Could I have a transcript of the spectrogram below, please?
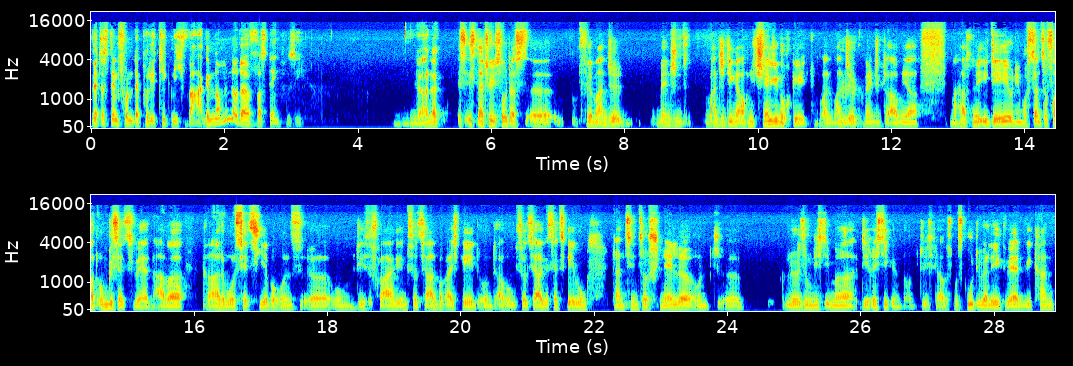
Wird das denn von der Politik nicht wahrgenommen oder was denken Sie? Ja, na, es ist natürlich so, dass äh, für manche Menschen manche Dinge auch nicht schnell genug geht, weil manche hm. Menschen glauben ja, man hat eine Idee und die muss dann sofort umgesetzt werden. Aber gerade wo es jetzt hier bei uns äh, um diese Frage im Sozialbereich geht und auch um Sozialgesetzgebung, dann sind so schnelle und äh, Lösungen nicht immer die richtigen. Und ich glaube, es muss gut überlegt werden, wie kann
